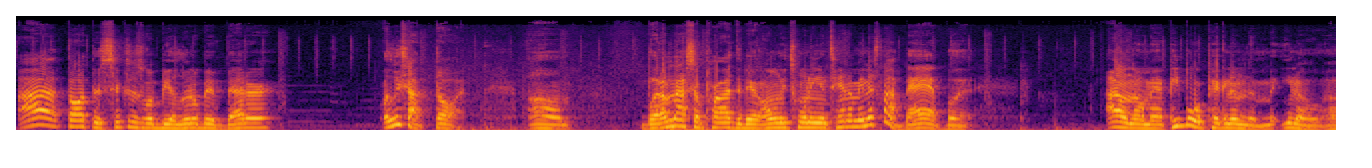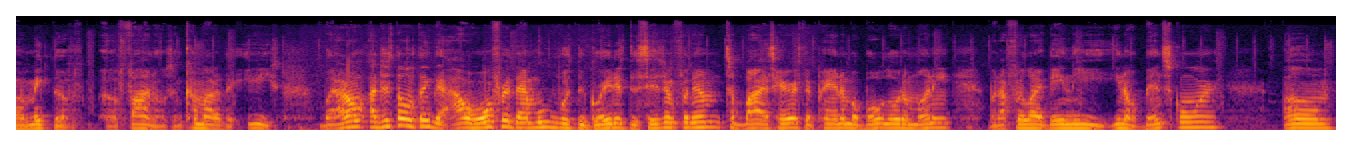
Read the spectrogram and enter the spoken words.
I thought the Sixers would be a little bit better, or at least I thought. Um, but I'm not surprised that they're only 20 and 10. I mean, that's not bad, but I don't know, man. People were picking them to, you know, uh, make the uh, finals and come out of the East. But I don't. I just don't think that Al Horford that move was the greatest decision for them. Tobias Harris, they're paying him a boatload of money, but I feel like they need, you know, bench scoring. Um,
